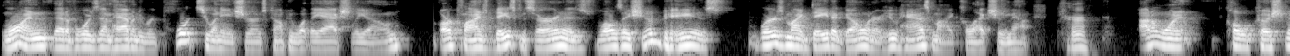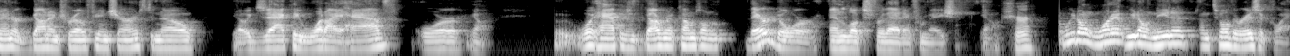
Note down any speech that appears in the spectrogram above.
one, that avoids them having to report to any insurance company what they actually own. Our client's biggest concern, as well as they should be, is where's my data going or who has my collection amount? Sure. I don't want Cole Cushman or Gun and Trophy Insurance to know, you know, exactly what I have or, you know, what happens if the government comes on their door and looks for that information. You know, sure. We don't want it. We don't need it until there is a claim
